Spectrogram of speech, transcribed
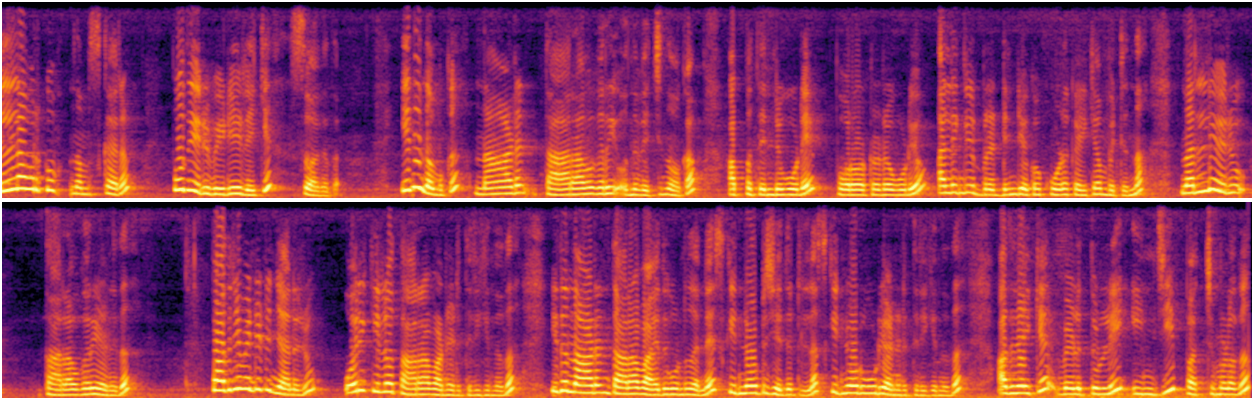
എല്ലാവർക്കും നമസ്കാരം. പുതിയൊരു വീഡിയോയിലേക്ക് സ്വാഗതം. ഇത് നമുക്ക് നാടൻ താറാവ് കറി ഒന്ന് വെച്ച് നോക്കാം. അപ്പത്തിന്റെ കൂടെ പൊറോട്ടയുടെ കൂടെയോ അല്ലെങ്കിൽ ബ്രെഡിന്റെയൊക്കെ കൂടെ കഴിക്കാൻ പറ്റുന്ന നല്ലൊരു താറാവ് കറിയാണിത്. അപ്പോൾ അതിന് വേണ്ടിയിട്ട് ഞാനൊരു ഒരു കിലോ താറാവാണ് എടുത്തിരിക്കുന്നത്. ഇത് നാടൻ താറാവ് ആയതുകൊണ്ട് തന്നെ സ്കിന്നോട്ട് ചെയ്തിട്ടില്ല. സ്കിന്നോട് കൂടിയാണ് എടുത്തിരിക്കുന്നത്. അതിലേക്ക് വെളുത്തുള്ളി ഇഞ്ചി പച്ചമുളക്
